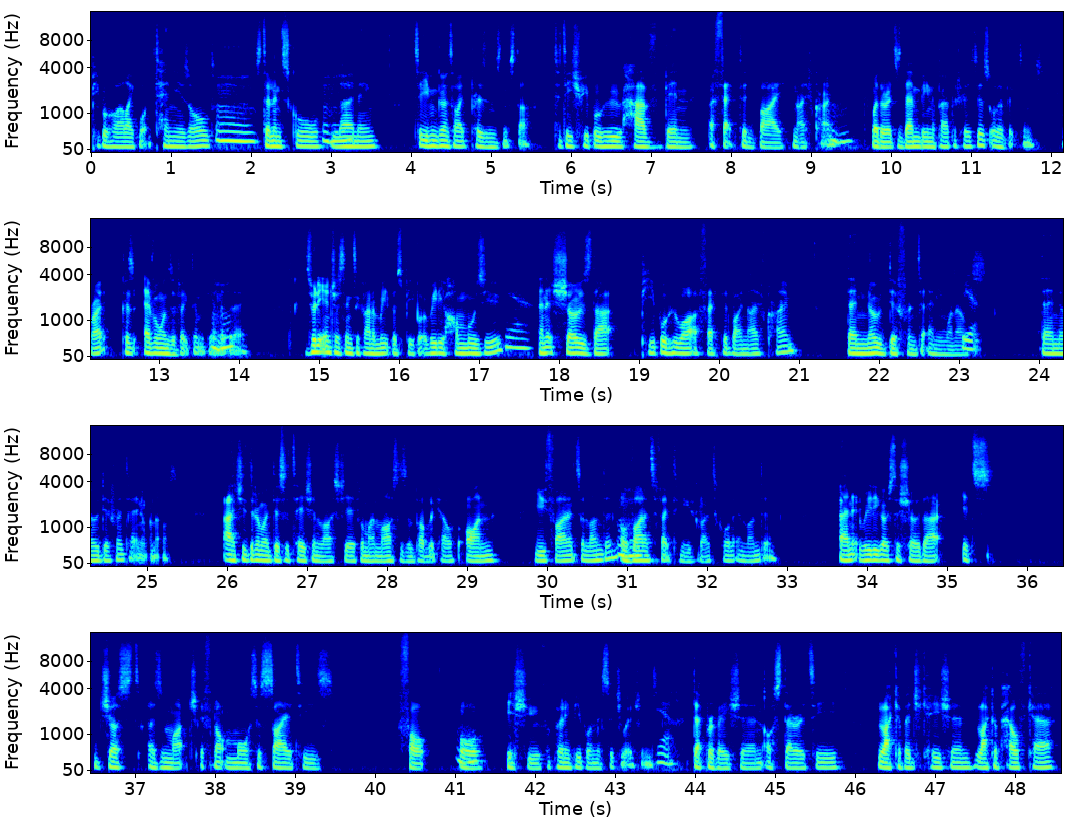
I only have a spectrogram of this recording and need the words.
people who are like what 10 years old Mm. still in school Mhm. learning to even going to like prisons and stuff to teach people who have been affected by knife crime Mhm. whether it's them being the perpetrators or the victims right because everyone's a victim at the end of Mhm. the day it's really interesting to kind of meet those people it really humbles you Yeah. and it shows that people who are affected by knife crime they're no different to anyone else Yeah. they're no different to anyone else i actually did my dissertation last year for my masters in public health on youth violence in london or Mhm. violence affecting youth I like to call it in london and it really goes to show that it's just as much if not more society's fault or issue for putting people in these situations Yeah. deprivation, austerity, lack of education, lack of healthcare,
